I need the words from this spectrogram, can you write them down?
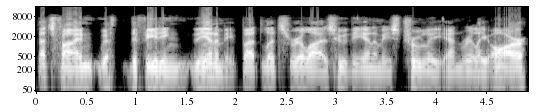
That's fine with defeating the enemy, but let's realize who the enemies truly and really are.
